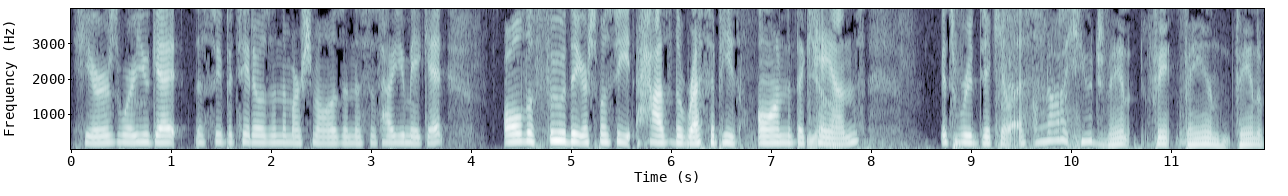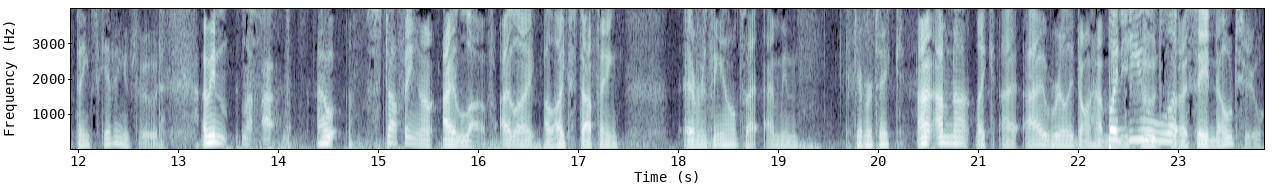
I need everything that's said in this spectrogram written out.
here's where you get the sweet potatoes and the marshmallows, and this is how you make it. All the food that you're supposed to eat has the recipes on the Yeah. cans. It's ridiculous. I'm not a huge fan fan fan, fan of Thanksgiving food. I mean, I, I, stuffing I, I love. I like I like stuffing. Everything else, I, I mean, give or take. I, I'm not like I, I really don't have But many do you foods lo- that I say no to.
